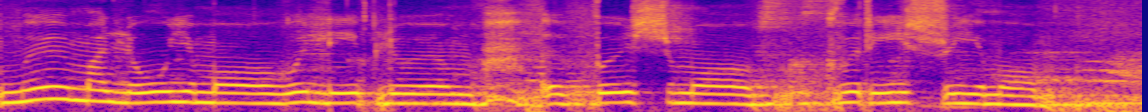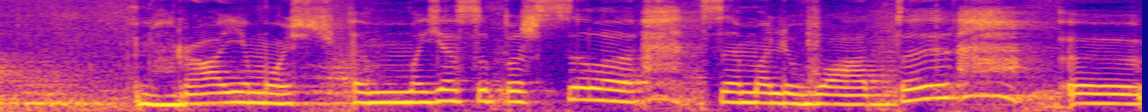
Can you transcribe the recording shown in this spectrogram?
Ми малюємо, виліплюємо, е, пишемо, вирішуємо. Граємось. Е, Моя суперсила це малювати, е,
